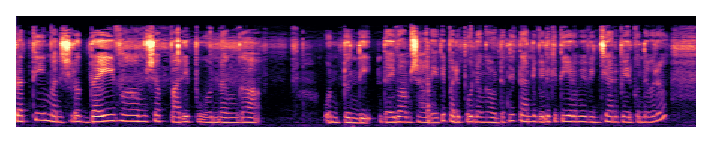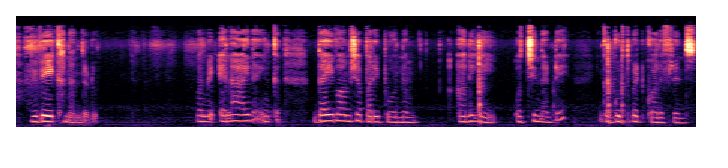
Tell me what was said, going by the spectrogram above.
ప్రతి మనిషిలో దైవాంశ పరిపూర్ణంగా ఉంటుంది. దైవాంశ అనేది పరిపూర్ణంగా ఉంటుంది. దాన్ని వెలికి తీయడమే విద్య అని పేర్కొంది ఎవరు? వివేకానందుడు. మనం ఎలా అయినా ఇంకా దైవాంశ పరిపూర్ణం అని వచ్చిందంటే ఇంకా గుర్తుపెట్టుకోవాలి ఫ్రెండ్స్.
